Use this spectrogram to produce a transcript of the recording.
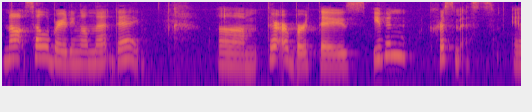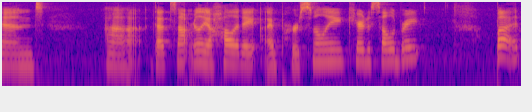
not celebrating on that day. Um, there are birthdays, even Christmas, and uh, that's not really a holiday I personally care to celebrate. But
